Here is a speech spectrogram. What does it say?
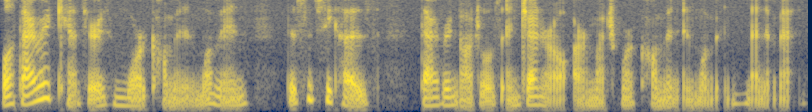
While thyroid cancer is more common in women, this is because thyroid nodules in general are much more common in women than in men.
